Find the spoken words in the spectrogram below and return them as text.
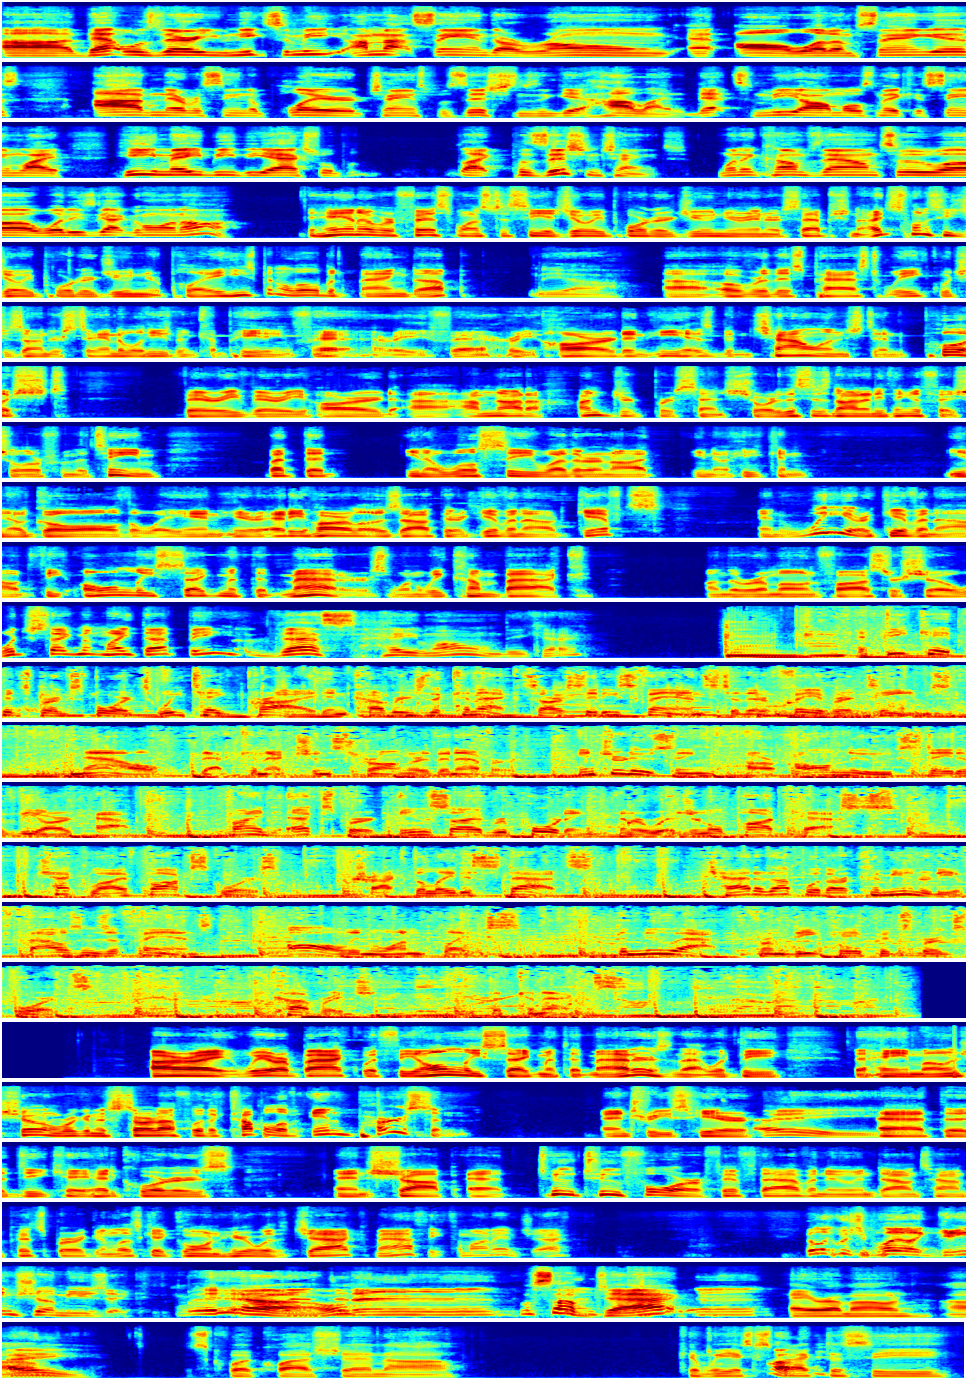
Uh, that was very unique to me. I'm not saying they're wrong at all. What I'm saying is I've never seen a player change positions and get highlighted. That to me almost make it seem like he may be the actual like position change when it comes down to uh, what he's got going on. The Hanover Fist wants to see a Joey Porter Jr. interception. I just want to see Joey Porter Jr. play. He's been a little bit banged up. Yeah. Uh, over this past week, which is understandable. He's been competing very, very hard, and he has been challenged and pushed very, very hard. Uh, I'm not a hundred percent sure. This is not anything official or from the team, but that you know we'll see whether or not you know he can, you know, go all the way in here. Eddie Harlow's out there giving out gifts and we are giving out the only segment that matters when we come back on the Ramon Foster Show. Which segment might that be? That's Hey Moan, DK. At DK Pittsburgh Sports, we take pride in coverage that connects our city's fans to their favorite teams. Now, that connection's stronger than ever. Introducing our all new state of the art app. Find expert inside reporting and original podcasts. Check live box scores, track the latest stats Chat it up with our community of thousands of fans, all in one place. The new app from DK Pittsburgh Sports. Coverage that connects. All right, we are back with the only segment that matters, and that would be the Hey Moan Show. And we're going to start off with a couple of in person entries here hey. at the DK headquarters and shop at 224 Fifth Avenue in downtown Pittsburgh. And let's get going here with Jack Matthew. Come on in, Jack feel like we should play like game show music. Yeah. Dun, dun, dun, What's up, Jack? Hey, Ramon. Um, hey. Just a quick question. Uh, can we expect to see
